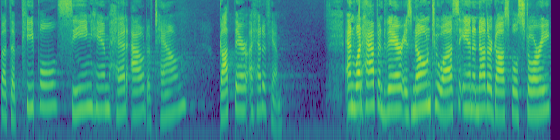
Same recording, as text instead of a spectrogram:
But the people, seeing him head out of town, got there ahead of him. And what happened there is known to us in another gospel story.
